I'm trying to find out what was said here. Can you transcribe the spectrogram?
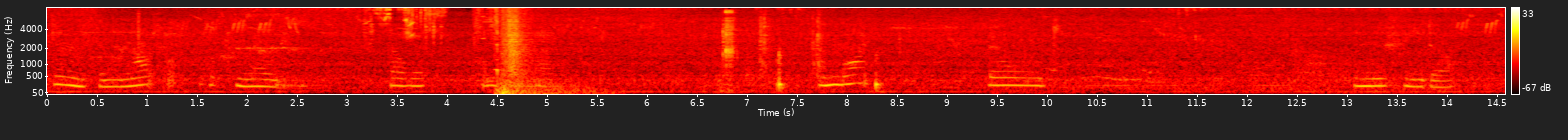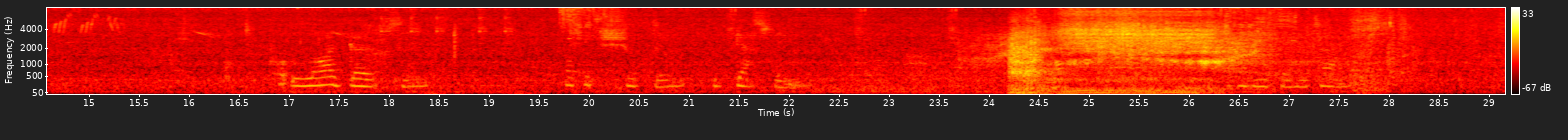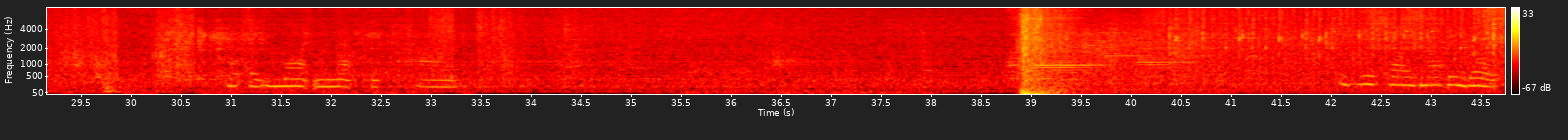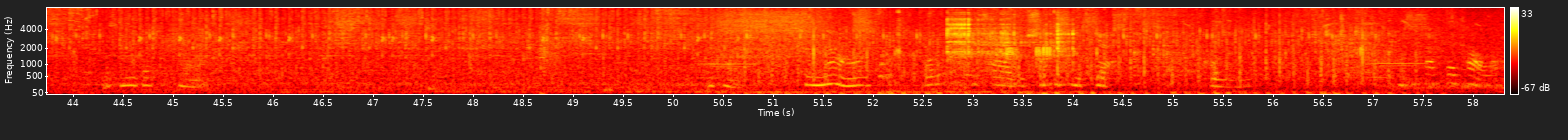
And now it's got million. Something I might build a new feeder to put live goats in. What it should do. I'm guessing. Even if they're hotel. But it might not be. The hotel has now been built. Let's move up the. Okay. So now, what if we decide be some guests coming? Does this have full power?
